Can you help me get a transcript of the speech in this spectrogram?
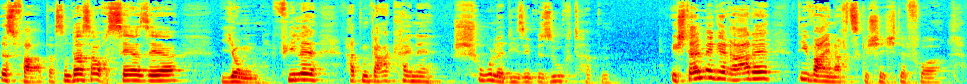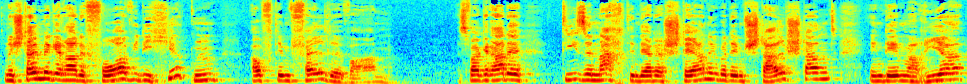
des Vaters und das auch sehr, sehr jung. Viele hatten gar keine Schule, die sie besucht hatten. Ich stelle mir gerade die Weihnachtsgeschichte vor und ich stelle mir gerade vor, wie die Hirten auf dem Felde waren. Es war gerade diese Nacht, in der der Stern über dem Stall stand, in dem Maria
